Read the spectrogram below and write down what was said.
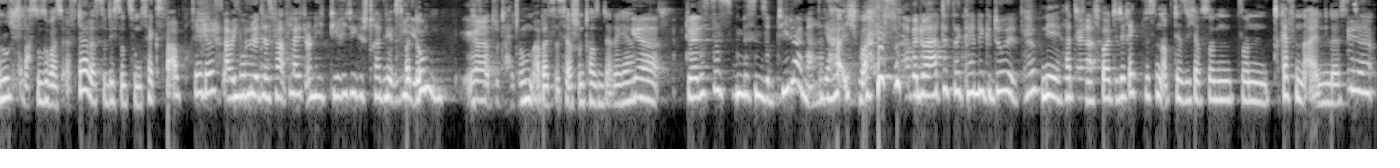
wirklich, machst du sowas öfter, dass du dich so zum Sex verabredest? Aber so? Jule, das war vielleicht auch nicht die richtige Strategie. Nee, das war dumm. Das Ja. war total dumm, aber es ist ja schon tausend Jahre her. Ja. Du hättest das ein bisschen subtiler machen. Ja, ich weiß. Aber du hattest dann keine Geduld, ne? Nee, hatte ich Ja. nicht. Ich wollte direkt wissen, ob der sich auf so ein, so ein Treffen einlässt. Ja.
